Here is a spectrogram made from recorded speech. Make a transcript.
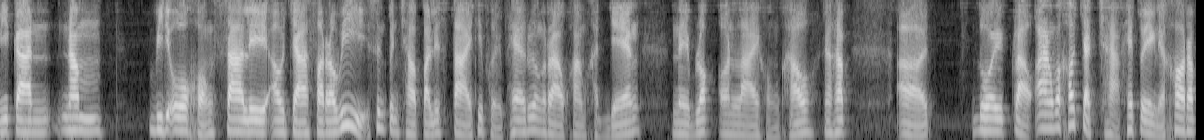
มีการนำวิดีโอของซาเลอัลจาฟาราวีซึ่งเป็นชาวปาเลสไตน์ที่เผยแพร่เรื่องราวความขัดแย้งในบล็อกออนไลน์ของเขานะครับโดยกล่าวอ้างว่าเขาจัดฉากให้ตัวเองเนี่ยเข้ารับ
